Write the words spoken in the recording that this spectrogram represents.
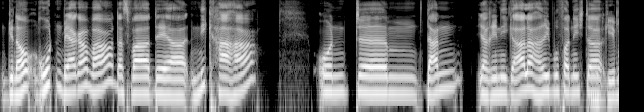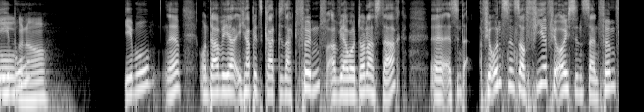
genau, Rotenberger war, das war der Nick Haha. Und ähm, dann, ja, René Gala, Haribo-Vernichter, Mit Gebo, genau. Gebo, ne? Und da wir ja, ich habe jetzt gerade gesagt fünf, aber wir haben heute Donnerstag. Äh, es sind für uns sind es noch vier, für euch sind es dann fünf.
